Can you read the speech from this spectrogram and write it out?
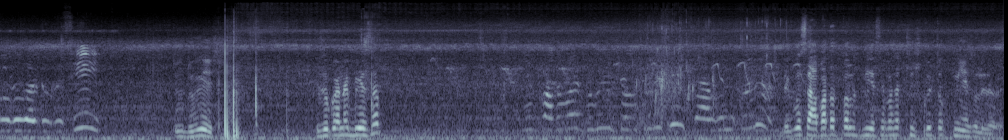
কতবার ঢুকেছি? তুই ঢুকিস? কিছু কেন বিএসএফ দেখব চা পাতার তলে বিএসএফ আছে ঠুস করে চোখ নিয়ে চলে যাবে।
